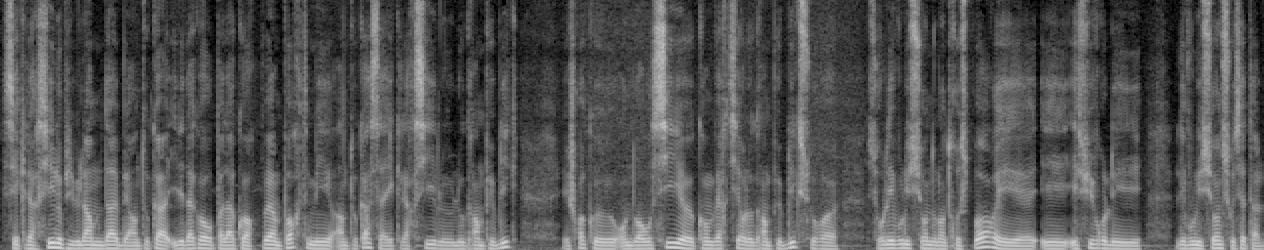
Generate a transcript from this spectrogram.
c'est éclairci, le public lambda, ben, en tout cas il est d'accord ou pas d'accord, peu importe, mais en tout cas ça a éclairci le, le grand public. Et je crois qu'on doit aussi convertir le grand public sur sur l'évolution de notre sport et, et, suivre l'évolution sociétale.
